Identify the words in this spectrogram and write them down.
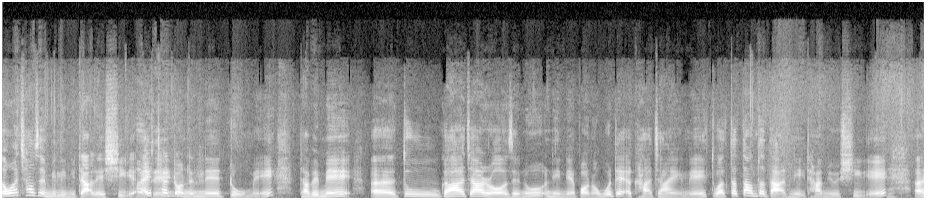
360မီလီမီတာလည်းရှိတယ်ဟုတ်တယ်အဲ့ထက်တော့နည်းနည်းတိုမယ်ဒါပေမဲ့အဲသူကကြတော့ဇင်းတို့အနေနဲ့ပေါ့နော်ဝတ်တဲ့အခါကျရင်လေသူကတက်တောင့်တက်တာအနေအထားမျိုးရှိတယ်အဲ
